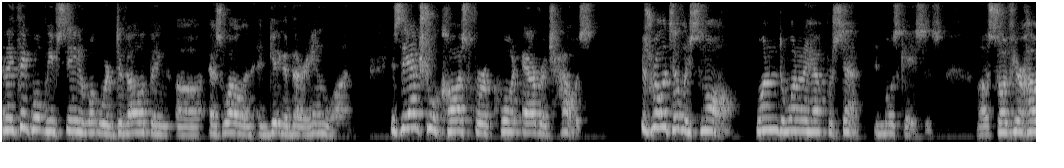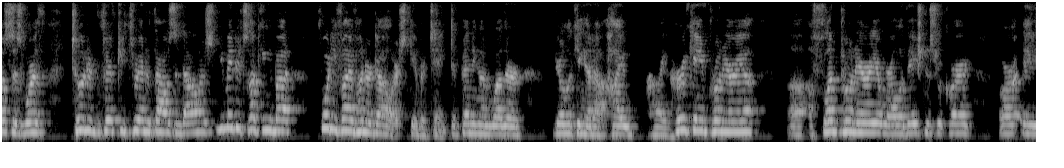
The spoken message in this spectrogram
And I think what we've seen and what we're developing uh, as well and, and getting a better handle on is the actual cost for a quote average house is relatively small, one to one and a half percent in most cases. Uh, so if your house is worth two hundred and fifty, three hundred thousand dollars, you may be talking about forty five hundred dollars, give or take, depending on whether you're looking at a high, high hurricane prone area, uh, a flood prone area where elevation is required, or a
